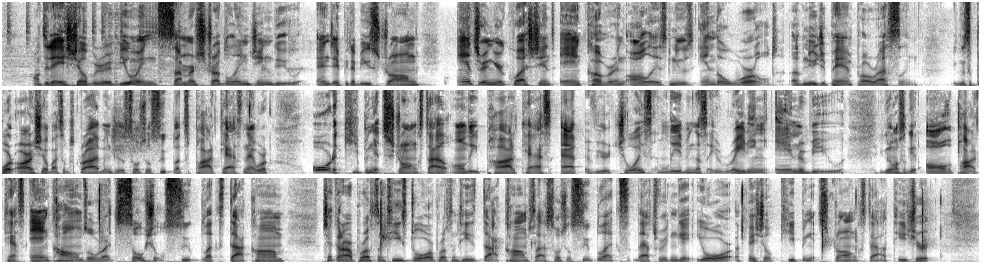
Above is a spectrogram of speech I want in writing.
On today's show, we'll be reviewing Summer Struggle in Jingu, and NJPW Strong, answering your questions and covering all its news in the world of New Japan Pro Wrestling. You can support our show by subscribing to the Social Suplex Podcast Network or to Keeping It Strong Style on the podcast app of your choice and leaving us a rating and review. You can also get all the podcasts and columns over at socialsuplex.com. Check out our Wrestling Tee store, wrestlingtees.com slash social suplex. That's where you can get your official Keeping It Strong Style t-shirt.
